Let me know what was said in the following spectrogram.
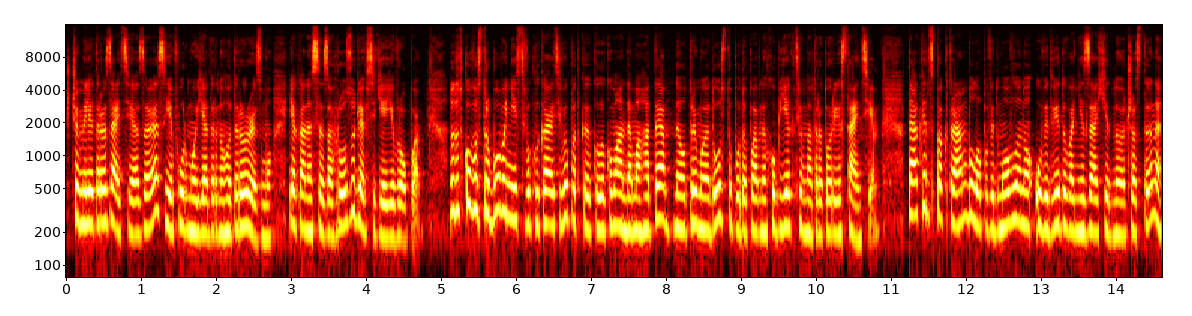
що мілітаризація АЗС є формою ядерного тероризму, яка несе загрозу для всієї Європи. Додаткову стурбованість викликають випадки, коли команда МАГАТЕ не отримує доступу до певних об'єктів на території станції. Так, інспекторам було повідмовлено у відвідуванні західної частини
